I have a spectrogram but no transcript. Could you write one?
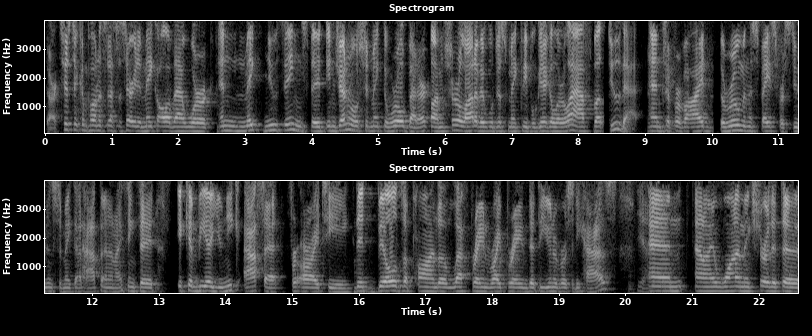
the artistic components necessary to make all of that work and make new things that in general should make the world better. I'm sure a lot of it will just make people giggle or laugh, but do that and to provide the room and the space for students to make that happen. And I think that it can be a unique asset for RIT that builds upon the left brain, right brain that the university has. Yeah. And and I want to make sure that the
